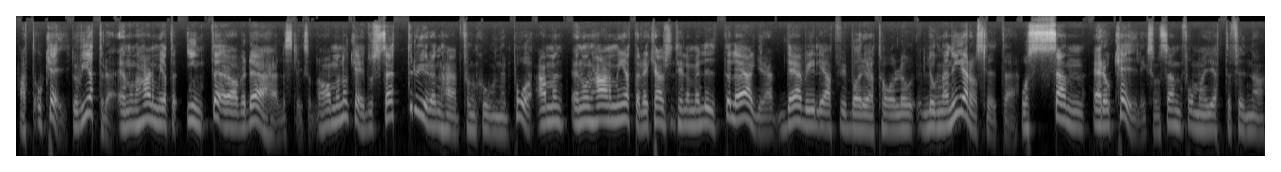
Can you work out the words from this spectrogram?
Att okej, då vet du det. En och en halv meter, inte över det helst. Liksom. Ja men okej, då sätter du ju den här funktionen på. Ja men en och en halv meter, det kanske till och med lite lägre. Det vill jag att vi börjar ta och lugna ner oss lite. Och sen är det okej liksom. Sen får man jättefina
